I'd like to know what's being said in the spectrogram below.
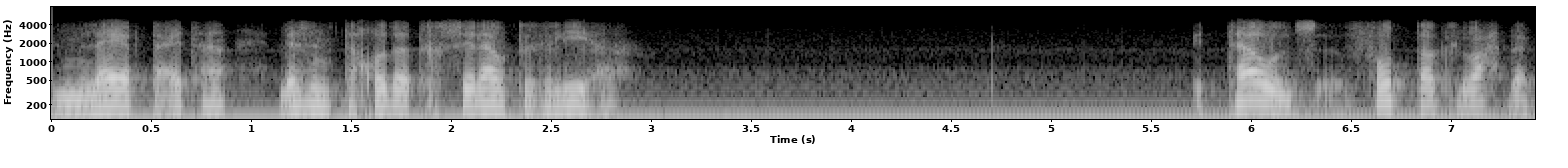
الملاية بتاعتها لازم تاخدها تغسلها وتغليها. ال towels فوطك لوحدك.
